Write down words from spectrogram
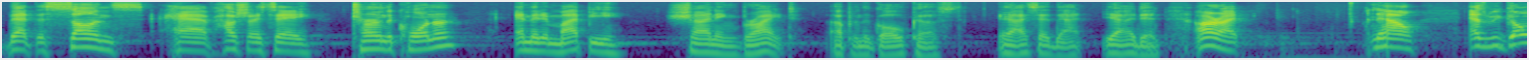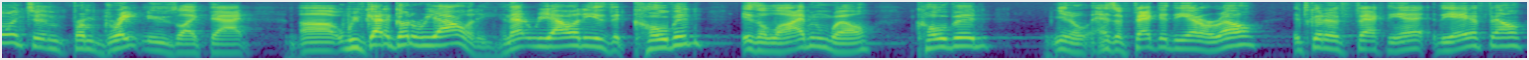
that the Suns have, how should I say, turned the corner and that it might be shining bright up in the Gold Coast. Yeah, I said that. Yeah, I did. All right. Now, as we go into from great news like that, uh, we've got to go to reality, and that reality is that COVID is alive and well. COVID, you know, has affected the NRL. It's going to affect the the AFL.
